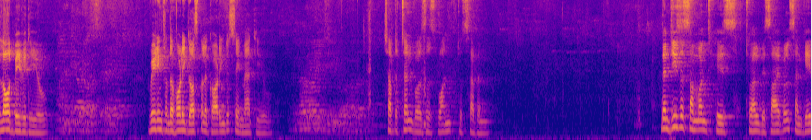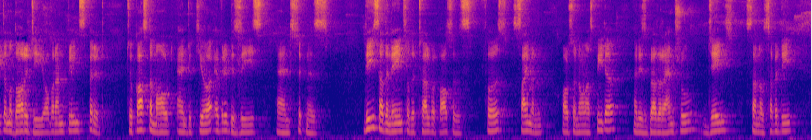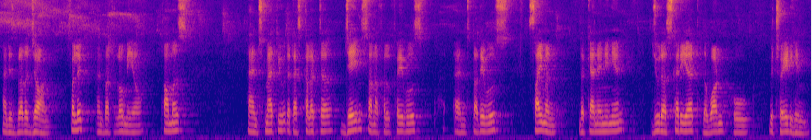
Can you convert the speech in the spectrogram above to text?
The Lord be with you. Reading from the Holy Gospel according to St. Matthew. Chapter 10, verses 1 to 7. Then Jesus summoned his twelve disciples and gave them authority over unclean spirit to cast them out and to cure every disease and sickness. These are the names of the twelve apostles. First, Simon, also known as Peter, and his brother Andrew, James, son of Zebedee, and his brother John, Philip and Bartholomew, Thomas, and Matthew the tax collector, James, son of Alphaeus, and Thaddeus, Simon the Canaanian, Judas Iscariot, the one who betrayed him.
